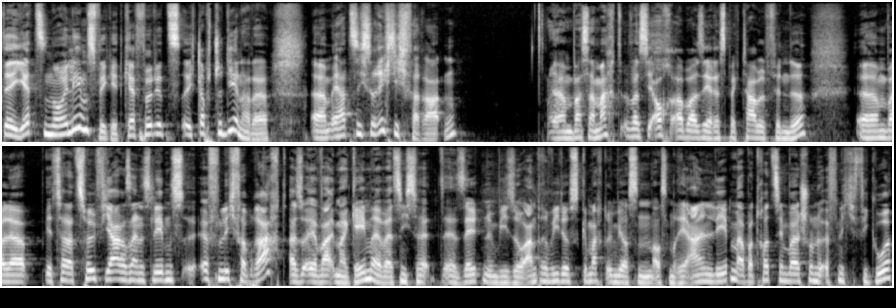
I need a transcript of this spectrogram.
der jetzt einen neuen Lebensweg geht. Kev wird jetzt, ich glaube, studieren hat er. Ähm, er hat es nicht so richtig verraten. Ähm, was er macht, was ich auch aber sehr respektabel finde, ähm, weil er, jetzt hat er zwölf Jahre seines Lebens äh, öffentlich verbracht. Also er war immer Gamer, er war jetzt nicht so äh, selten irgendwie so andere Videos gemacht, irgendwie aus dem, aus dem realen Leben, aber trotzdem war er schon eine öffentliche Figur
